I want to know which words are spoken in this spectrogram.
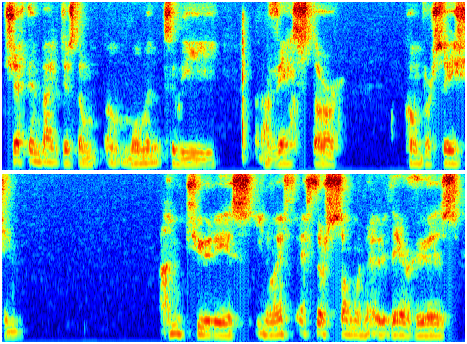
Shifting back just a, a moment to the investor conversation, I'm curious. You know, if, if there's someone out there who is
